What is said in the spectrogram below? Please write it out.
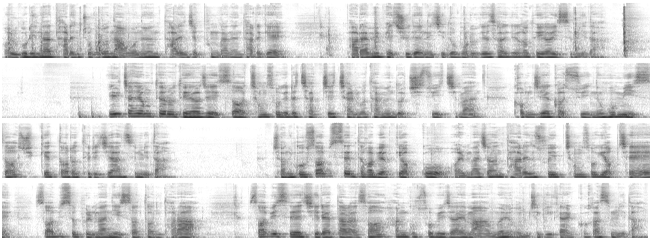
얼굴이나 다른 쪽으로 나오는 다른 제품과는 다르게 바람이 배출되는지도 모르게 설계가 되어 있습니다. 일자 형태로 되어져 있어 청소기를 자칫 잘못하면 놓칠 수 있지만 검지에 걸 수 있는 홈이 있어 쉽게 떨어뜨리지 않습니다. 전국 서비스 센터가 몇 개 없고 얼마 전 다른 수입 청소기 업체에 서비스 불만이 있었던 터라 서비스의 질에 따라서 한국 소비자의 마음을 움직이게 할 것 같습니다.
